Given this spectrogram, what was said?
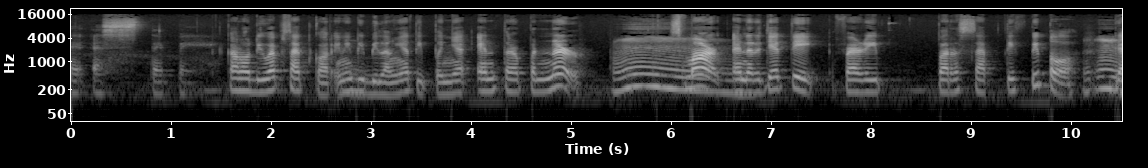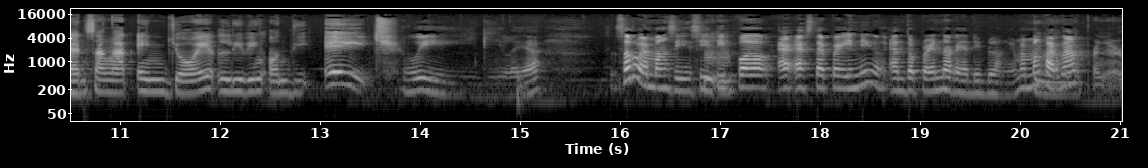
ESTP. Kalau di website core ini dibilangnya tipenya entrepreneur, Hmm. smart, energetic, very perceptive people dan sangat enjoy living on the edge. Wih, gila ya. Seru emang sih si tipe ESTP ini entrepreneur ya dibilangnya. Memang karena Entrepreneur.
